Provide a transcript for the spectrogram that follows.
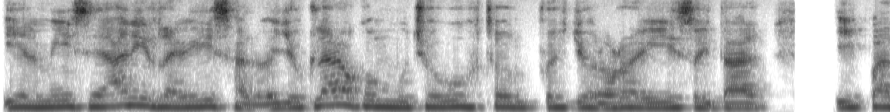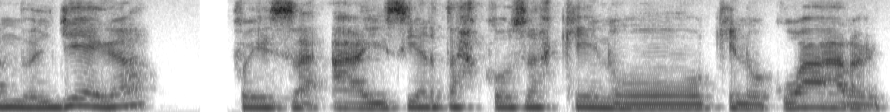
Y él me dice, Dani, revísalo. Y yo, claro, con mucho gusto, pues yo lo reviso y tal. Y cuando él llega, pues hay ciertas cosas que no, que no cuadran.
